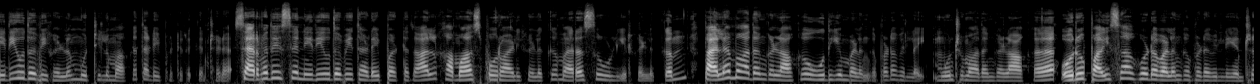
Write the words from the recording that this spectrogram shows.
நிதியுதவிகளும் முற்றிலும் முற்றிலுமாக தடைப்பட்டிருக்கின்றன சர்வதேச நிதியுதவி தடைப்பட்டதால் ஹமாஸ் போராளிகளுக்கும் அரசு ஊழியர்களுக்கும் பல மாதங்களாக ஊதியம் வழங்கப்படவில்லை. மூன்று மாதங்களாக ஒரு பைசா கூட வழங்கப்படவில்லை என்று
